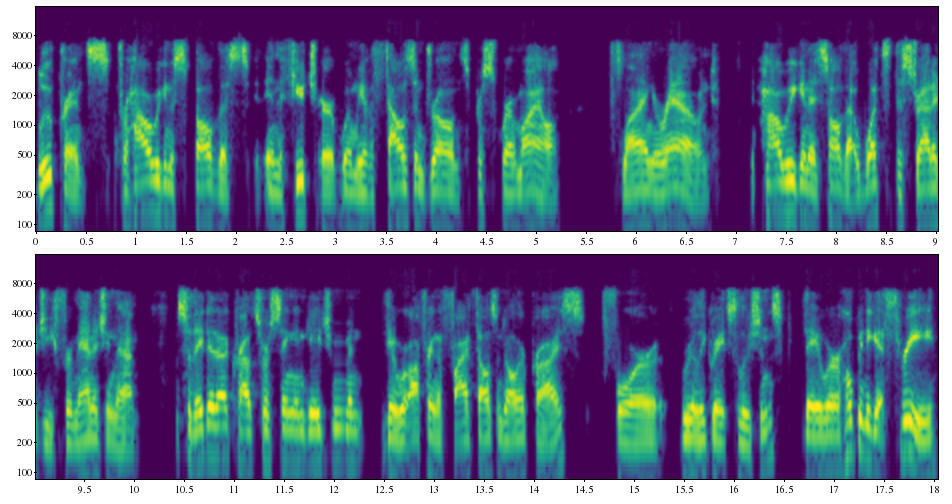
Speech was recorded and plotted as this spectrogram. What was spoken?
blueprints for how are we going to solve this in the future when we have a thousand drones per square mile flying around. How are we going to solve that? What's the strategy for managing that? So they did a crowdsourcing engagement. They were offering a $5,000 prize for really great solutions. They were hoping to get three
